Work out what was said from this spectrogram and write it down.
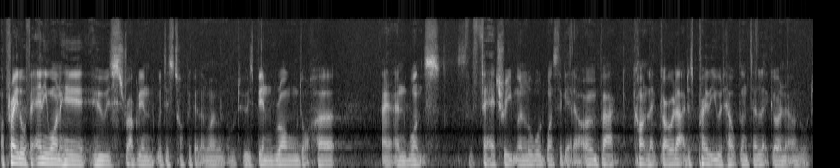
I pray, Lord, for anyone here who is struggling with this topic at the moment, Lord, who's been wronged or hurt and, and wants fair treatment, Lord, wants to get their own back, can't let go of that. I just pray that you would help them to let go now, Lord.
